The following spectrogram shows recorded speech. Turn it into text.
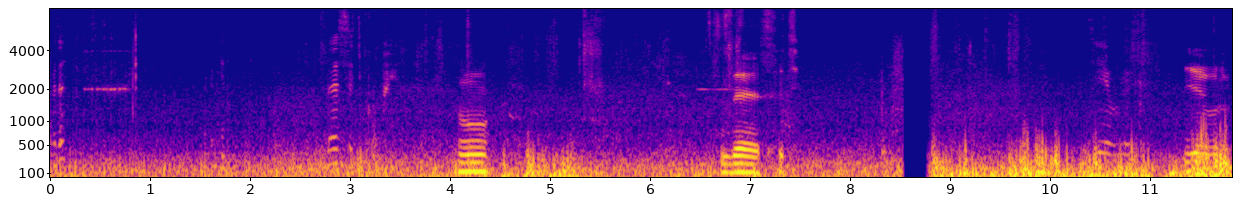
Буде? 10 копійок. О. 10 Євро. єврик.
